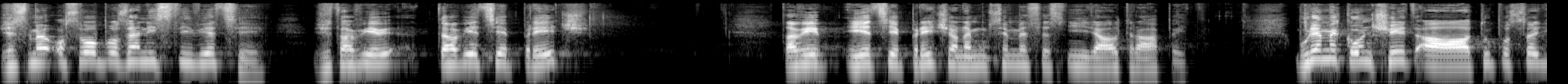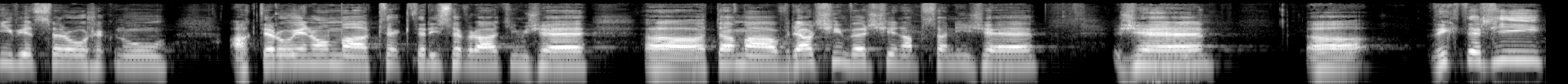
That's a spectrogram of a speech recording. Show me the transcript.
Že jsme osvobozeni z té věci. Že ta, vě, ta věc je pryč ta věc je pryč a nemusíme se s ní dál trápit. Budeme končit a tu poslední věc, kterou řeknu, a kterou jenom, který se vrátím, že tam v dalším verši je napsaný, že, že vy, kteří,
